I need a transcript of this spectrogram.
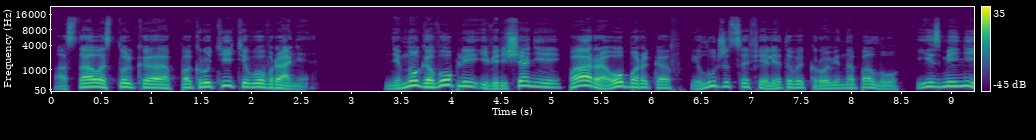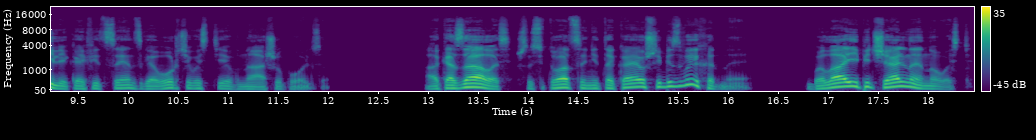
Осталось только покрутить его в ране. Немного воплей и верещаний, пара обмороков и лужица фиолетовой крови на полу изменили коэффициент сговорчивости в нашу пользу. Оказалось, что ситуация не такая уж и безвыходная. Была и печальная новость.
